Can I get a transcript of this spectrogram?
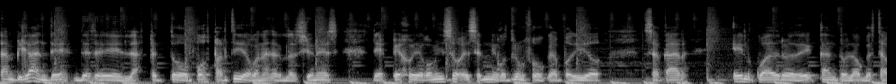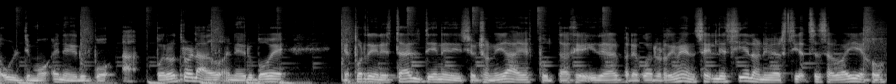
tan picante desde el aspecto post partido con las declaraciones de espejo y de comienzo, es el único triunfo que ha podido sacar el cuadro de Canto Lau, que está último en el grupo A. Por otro lado, en el grupo B, Sporting Cristal tiene 18 unidades, puntaje ideal para el cuadro rimense. Le sigue la Universidad César Vallejo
